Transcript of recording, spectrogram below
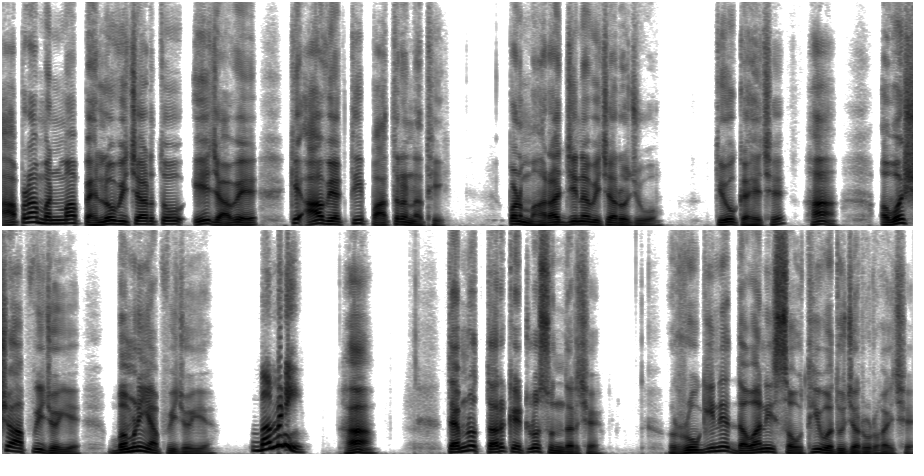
આપણા મનમાં પહેલો વિચાર તો એ જ આવે કે આ વ્યક્તિ પાત્ર નથી. પણ મહારાજજીના વિચારો જુઓ. તેઓ કહે છે હા અવશ્ય આપવી જોઈએ બમણી આપવી જોઈએ. બમણી? હા. તેમનો તર્ક એટલો સુંદર છે. રોગીને દવાની સૌથી વધુ જરૂર હોય છે.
